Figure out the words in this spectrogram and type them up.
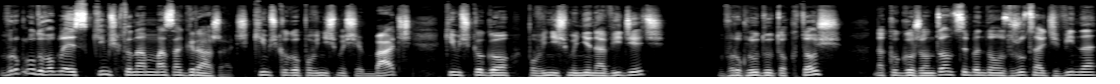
Wróg ludu w ogóle jest kimś, kto nam ma zagrażać, kimś, kogo powinniśmy się bać, kimś, kogo powinniśmy nienawidzieć. Wróg ludu to ktoś, na kogo rządzący będą zrzucać winę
